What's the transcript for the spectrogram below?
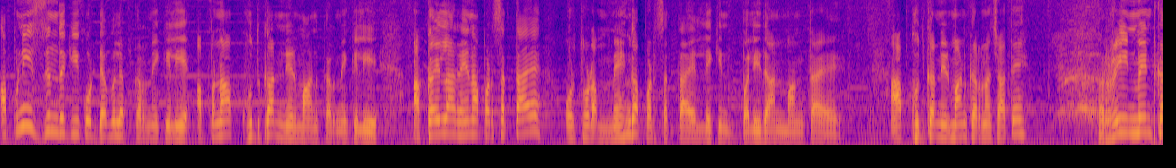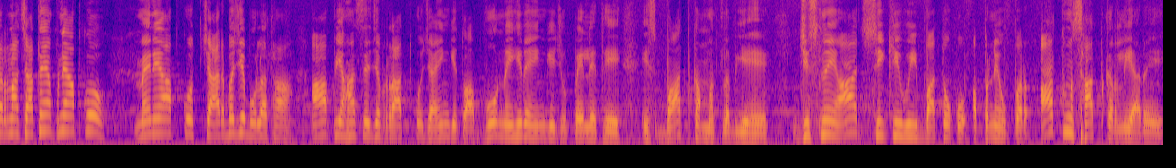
अपनी ज़िंदगी को डेवलप करने के लिए, अपना खुद का निर्माण करने के लिए। अकेला रहना पड़ सकता है और थोड़ा महँगा पड़ सकता है, लेकिन बलिदान माँगता है। आप खुद का निर्माण करना चाहते हैं? री करना चाहते हैं अपने आप को? मैंने आपको चार बजे बोला था, आप यहाँ से जब रात को जाएँगे तो आप वो नहीं रहेंगे जो पहले थे। इस बात का मतलब ये है, जिसने आज सीखी हुई बातों को अपने ऊपर आत्मसात कर लिया रहे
